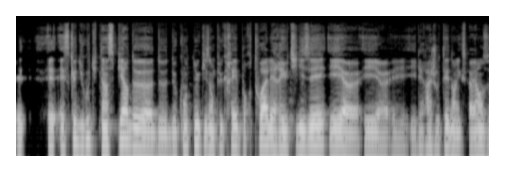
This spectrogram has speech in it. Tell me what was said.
Et, est-ce que du coup tu t'inspires de, de, contenus qu'ils ont pu créer pour toi, les réutiliser et, euh, euh, et, et, les rajouter dans l'expérience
